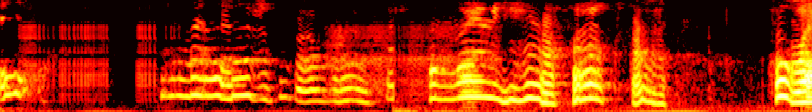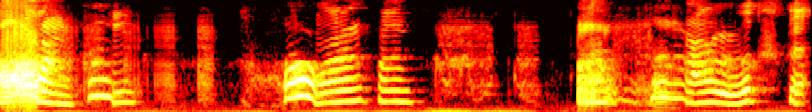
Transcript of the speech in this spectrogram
Oh. Here wrong thing, wrong thing, lipstick.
